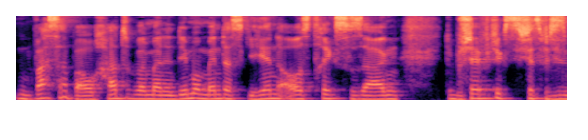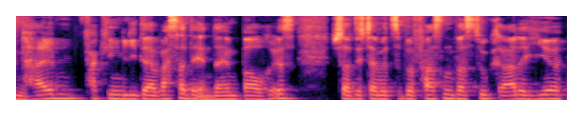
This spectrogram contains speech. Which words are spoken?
einen Wasserbauch hat, weil man in dem Moment das Gehirn austrickst zu sagen, du beschäftigst dich jetzt mit diesem halben fucking Liter Wasser, der in deinem Bauch ist, statt dich damit zu befassen, was du gerade hier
